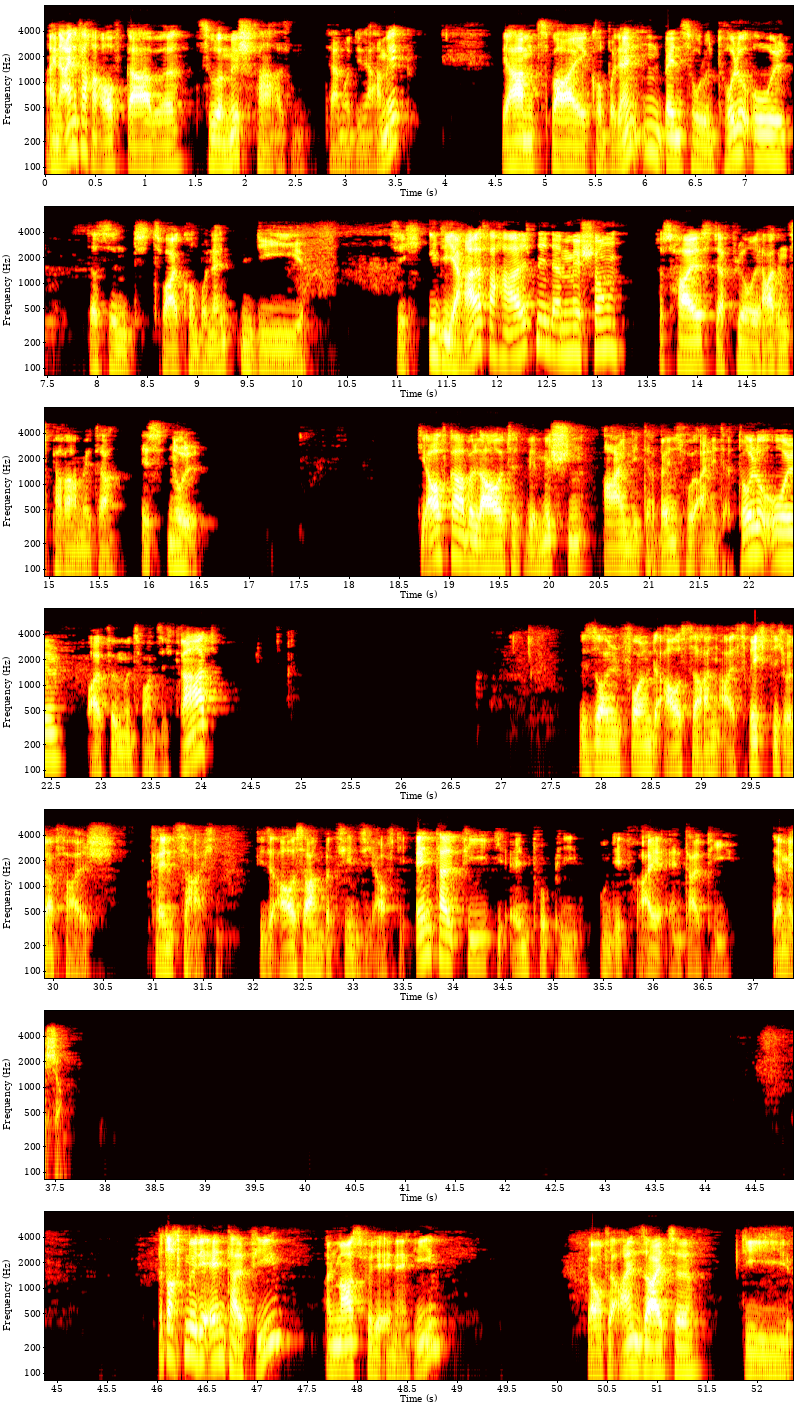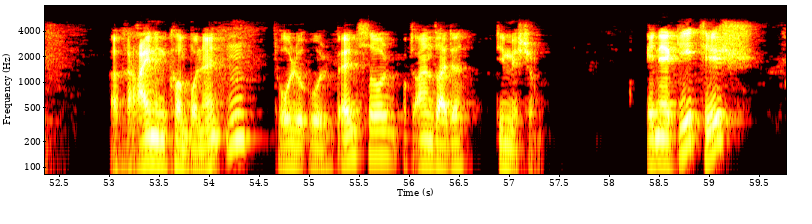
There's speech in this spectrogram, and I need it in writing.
Eine einfache Aufgabe zur Mischphasenthermodynamik. Wir haben zwei Komponenten, Benzol und Toluol. Das sind zwei Komponenten, die sich ideal verhalten in der Mischung. Das heißt, der Flori-Hagens-Parameter ist 0. Die Aufgabe lautet, wir mischen 1 Liter Benzol, 1 Liter Toluol bei 25 Grad. Wir sollen folgende Aussagen als richtig oder falsch kennzeichnen. Diese Aussagen beziehen sich auf die Enthalpie, die Entropie und die freie Enthalpie der Mischung. Betrachten wir die Enthalpie, ein Maß für die Energie. Wir haben auf der einen Seite die reinen Komponenten, Toluol, Benzol, auf der anderen Seite die Mischung. Energetisch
